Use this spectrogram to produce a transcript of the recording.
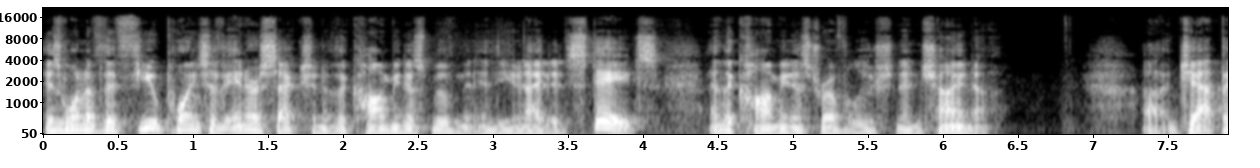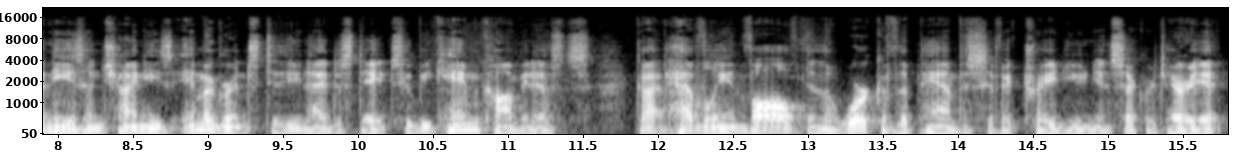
is one of the few points of intersection of the communist movement in the United States and the communist revolution in China. Uh, Japanese and Chinese immigrants to the United States who became communists got heavily involved in the work of the Pan Pacific Trade Union Secretariat,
